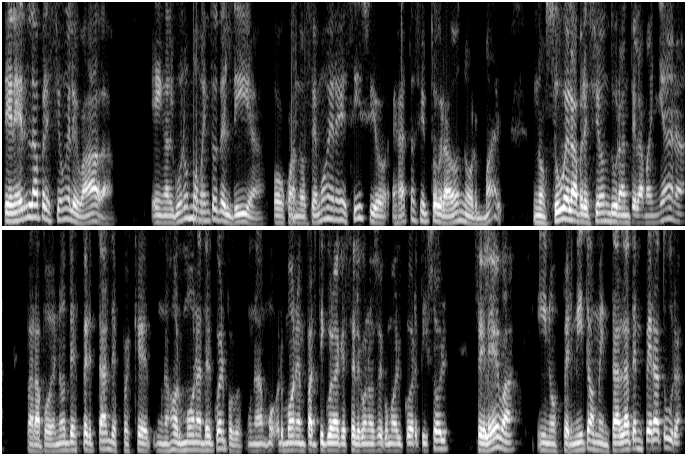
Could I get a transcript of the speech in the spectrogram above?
Tener la presión elevada en algunos momentos del día o cuando hacemos ejercicio es hasta cierto grado normal. Nos sube la presión durante la mañana para podernos despertar después que unas hormonas del cuerpo, una hormona en particular que se le conoce como el cortisol, se eleva y nos permite aumentar la temperatura.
